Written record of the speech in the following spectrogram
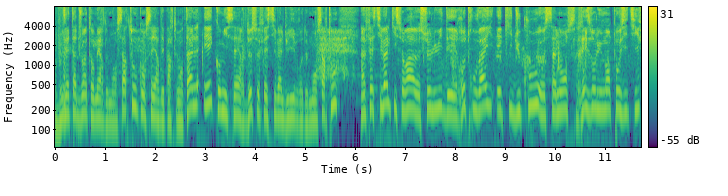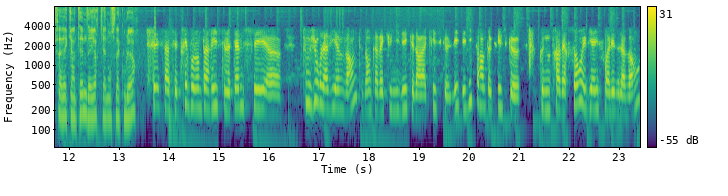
Vous êtes adjointe au maire de Montsartou, conseillère départementale et commissaire de ce Festival du Livre de Montsartou. Un festival qui sera euh, celui des retrouvailles et qui du coup euh, s'annonce résolument positif avec un thème d'ailleurs qui annonce la couleur. C'est ça, c'est très volontariste. Le thème, c'est euh, toujours la vie invente, donc avec une idée que dans la crise, que les, les différentes crises que, que nous traversons, eh bien, il faut aller de l'avant.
